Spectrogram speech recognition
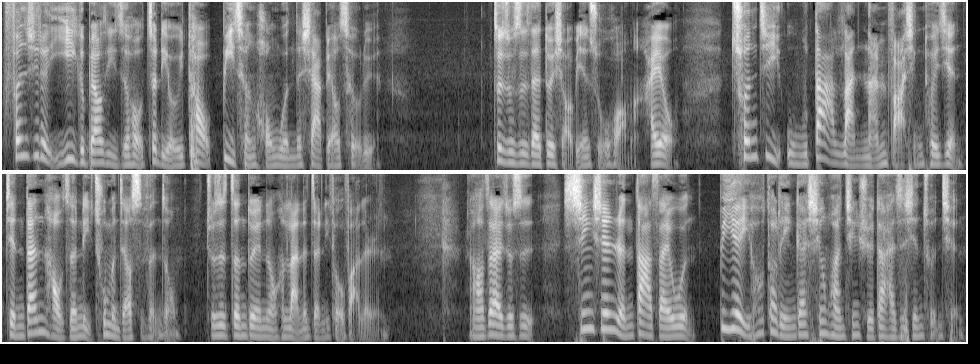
分析了一亿个标题之后，这里有一套必成红文的下标策略，这就是在对小编说话嘛。还有春季五大懒男发型推荐，简单好整理，出门只要十分钟，就是针对那种很懒得整理头发的人。然后再来就是新鲜人大灾问：毕业以后到底应该先还清学贷还是先存钱？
